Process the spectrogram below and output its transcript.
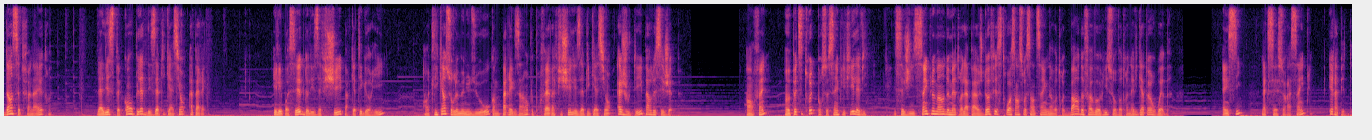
Dans cette fenêtre, la liste complète des applications apparaît. Il est possible de les afficher par catégorie en cliquant sur le menu du haut, comme par exemple pour faire afficher les applications ajoutées par le Cégep. Enfin, un petit truc pour se simplifier la vie. Il s'agit simplement de mettre la page d'Office 365 dans votre barre de favoris sur votre navigateur web. Ainsi, l'accès sera simple et rapide.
